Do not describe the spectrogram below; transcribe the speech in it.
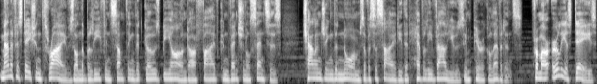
Manifestation thrives on the belief in something that goes beyond our five conventional senses, challenging the norms of a society that heavily values empirical evidence. From our earliest days,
